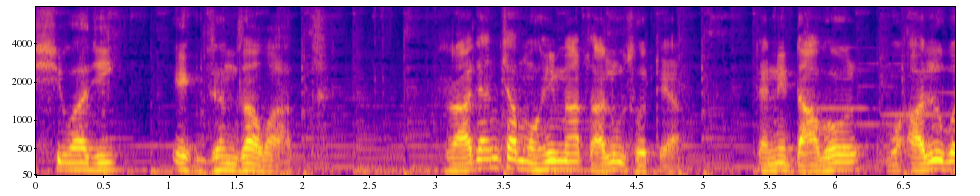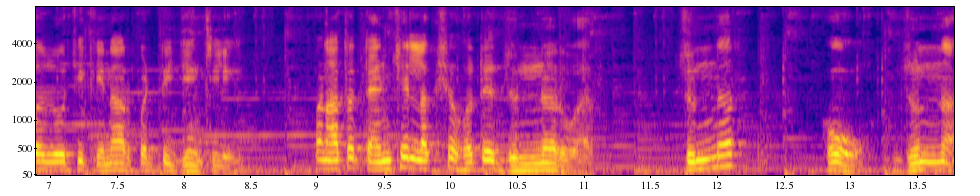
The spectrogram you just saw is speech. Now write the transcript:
शिवाजी एक झंझावात. राजांच्या मोहिमा चालूच होत्या. त्यांनी दाभोळ व आजूबाजूची किनारपट्टी जिंकली. पण आता त्यांचे लक्ष होते जुन्नरवर. जुन्नर? हो जुन्नर.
